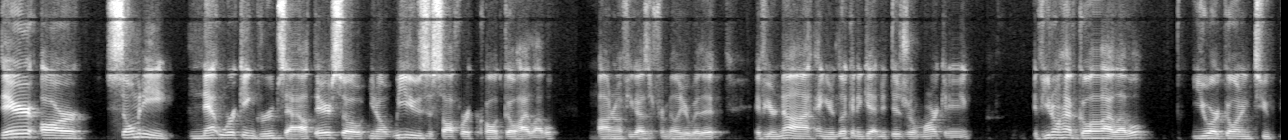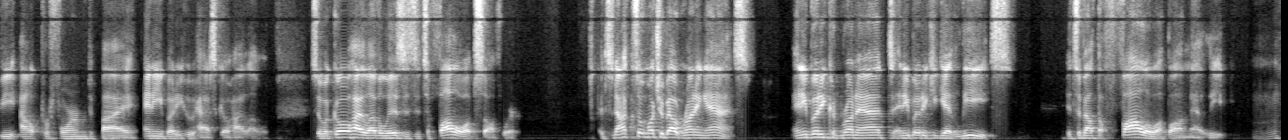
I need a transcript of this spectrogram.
there are so many networking groups out there. So, you know, we use a software called Go High Level. I don't know if you guys are familiar with it. If you're not and you're looking to get into digital marketing, if you don't have Go High Level, you are going to be outperformed by anybody who has Go High Level. So what Go High Level is is it's a follow-up software. It's not so much about running ads. Anybody could run ads, anybody could get leads. It's about the follow-up on that lead Mhm.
